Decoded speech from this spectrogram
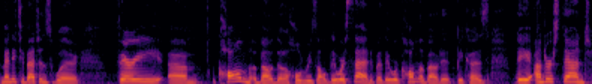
many Tibetans were very um, calm about the whole result. They were sad, but they were calm about it because they understand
